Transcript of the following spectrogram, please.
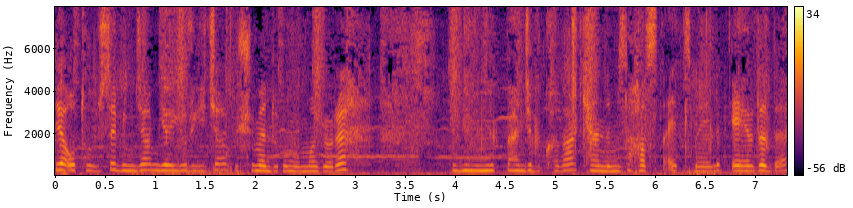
Ya otobüse bineceğim ya yürüyeceğim üşüme durumuma göre. Bugünlük bence bu kadar. Kendimizi hasta etmeyelim. Evde de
